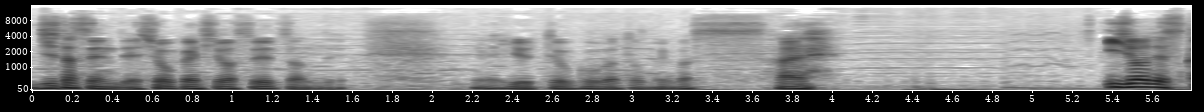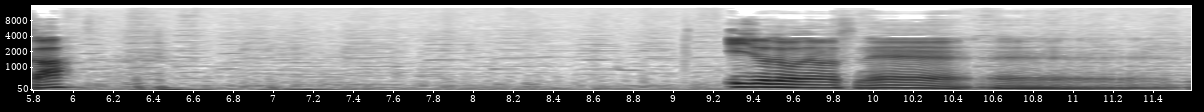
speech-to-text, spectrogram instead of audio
自他戦で紹介し忘れてたんで、えー言っておこうかと思います。はい。以上ですか？以上でございますね。えー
